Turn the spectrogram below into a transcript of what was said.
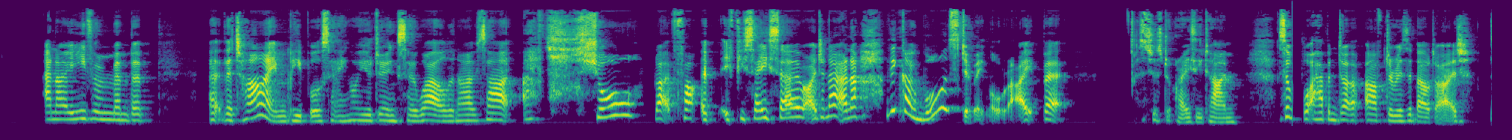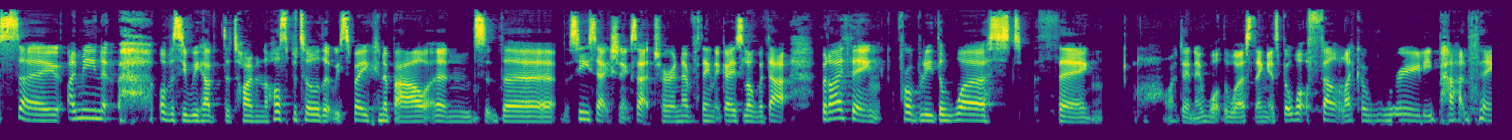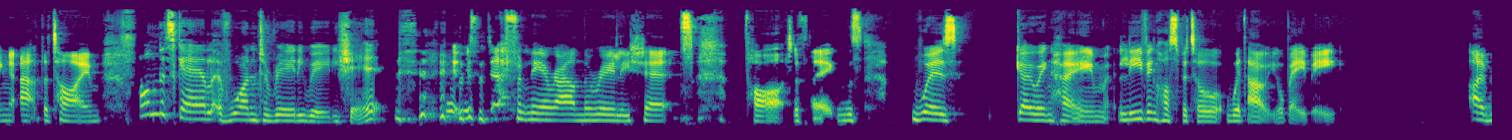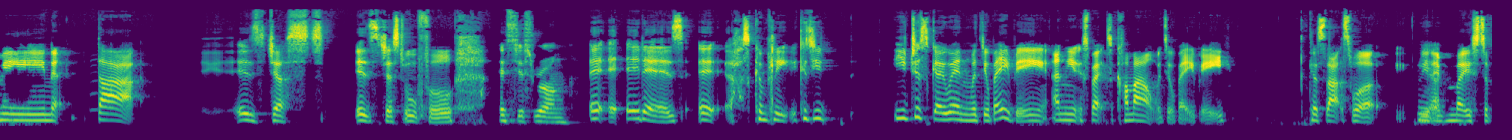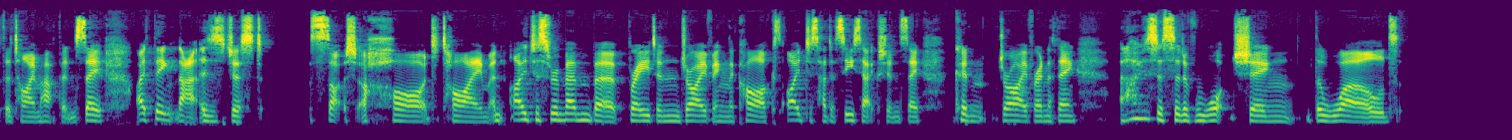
And I even remember at the time people saying, "Oh, you're doing so well," and I was like, I, "Sure, like if you say so." I don't know, and I, I think I was doing all right, but it's just a crazy time. So, what happened after Isabel died? So, I mean, obviously, we have the time in the hospital that we've spoken about, and the, the C section, etc., and everything that goes along with that. But I think probably the worst thing. Oh, I don't know what the worst thing is, but what felt like a really bad thing at the time. On the scale of one to really, really shit. it was definitely around the really shit part of things, was going home, leaving hospital without your baby. I mean, that is just it's just awful. It's just wrong. It, it is. It's completely because you you just go in with your baby and you expect to come out with your baby because that's what you yeah. know most of the time happens. So I think that is just such a hard time. And I just remember Braden driving the car because I just had a C section, so couldn't drive or anything. And I was just sort of watching the world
